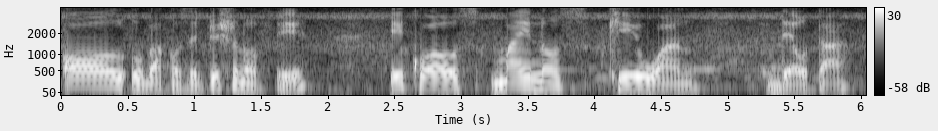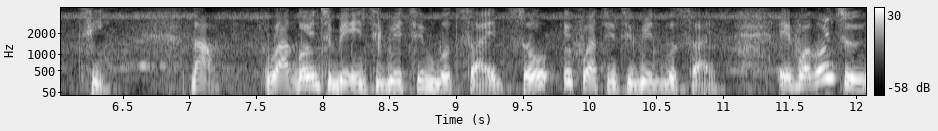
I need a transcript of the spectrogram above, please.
all over concentration of a equals minus k1 delta t. Now we are going to be integrating both sides. So if we are to integrate both sides if we're going to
